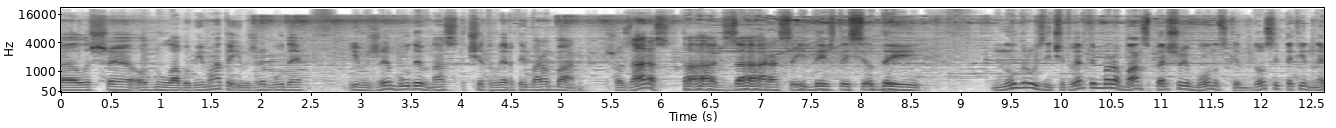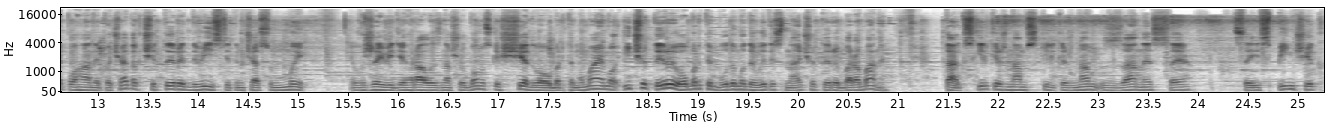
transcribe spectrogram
е, лише одну лапу піймати, і вже буде. І вже буде в нас четвертий барабан. Що зараз? Так, зараз, іди ж ти сюди. Ну, друзі, четвертий барабан з першої бонуски. Досить таки непоганий початок. 4200 тим часом ми вже відіграли з нашої бонуски. Ще два оберти ми маємо. І 4 оберти будемо дивитись на 4 барабани. Так, скільки ж нам, скільки ж нам занесе цей спінчик.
